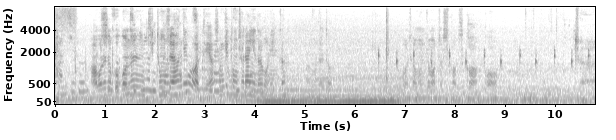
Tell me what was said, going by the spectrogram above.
잠시 후 아무래도 그거는 50km 뒤통수의 한계인 것 같아요 신호가 3기통 단속 차량이다. 보니까 아무래도 뭐 점은 좀 어쩔 수가 없을 것 같고 자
